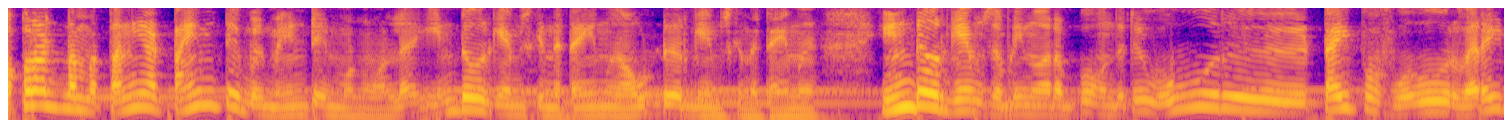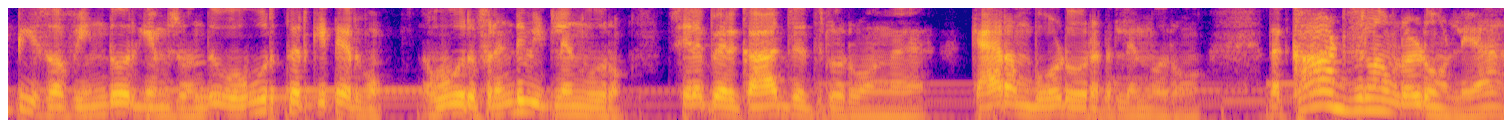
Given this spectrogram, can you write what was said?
அப்புறம் நம்ம தனியாக டைம் டேபிள் மெயின்டைன் பண்ணுவோம்ல. இண்டோர் கேம்ஸ்க்கு இந்த டைம் அவுட்டோர் கேம்ஸ்க்கு இந்த டைம் இண்டோர் கேம்ஸ் அப்படின்னு வரப்போ வந்துட்டு ஒவ்வொரு டைப் ஆஃப் ஒவ்வொரு வெரைட்டிஸ் ஆஃப் இண்டோர் கேம்ஸ் வந்து ஒவ்வொருத்தர்கிட்டே இருக்கும். ஒவ்வொரு ஃப்ரெண்டு வீட்டிலேருந்து வரும். சில பேர் கார்ட்ஸ் எடுத்துகிட்டு வருவாங்க. கேரம் போர்டு ஒரு இடத்துலேருந்து வரும். இந்த கார்ட்ஸ்லாம் விளையாடுவோம் இல்லையா?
